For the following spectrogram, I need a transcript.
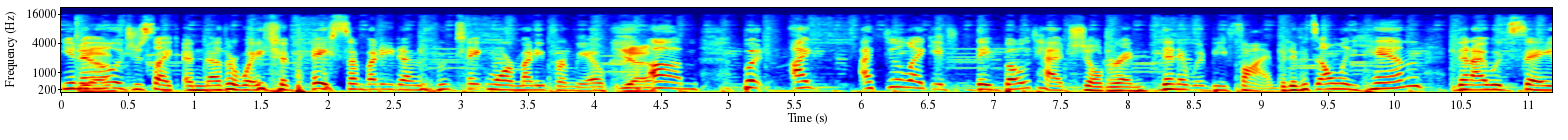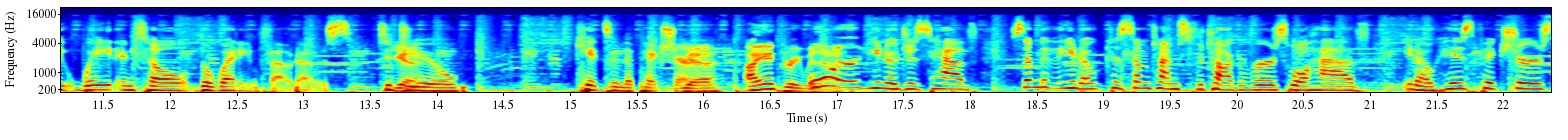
you know, Yeah. just like another way to pay somebody to take more money from you. Yeah. Um, but I I feel like if they both had children, then it would be fine. But if it's only him, then I would say wait until the wedding photos to Yeah. do kids in the picture. Yeah, I agree with or that. Or, you know just have some of the you know because sometimes photographers will have you know his pictures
